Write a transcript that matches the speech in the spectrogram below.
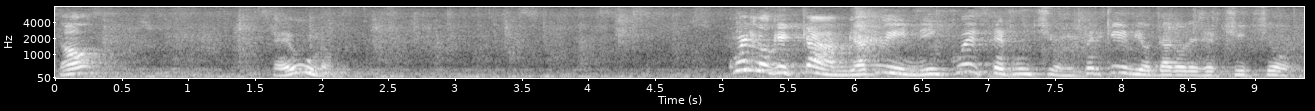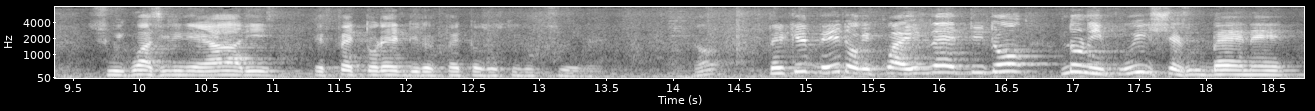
no? È uno. Quello che cambia quindi in queste funzioni, perché vi ho dato l'esercizio sui quasi lineari, effetto reddito, effetto sostituzione? No? Perché vedo che qua il reddito non influisce sul bene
